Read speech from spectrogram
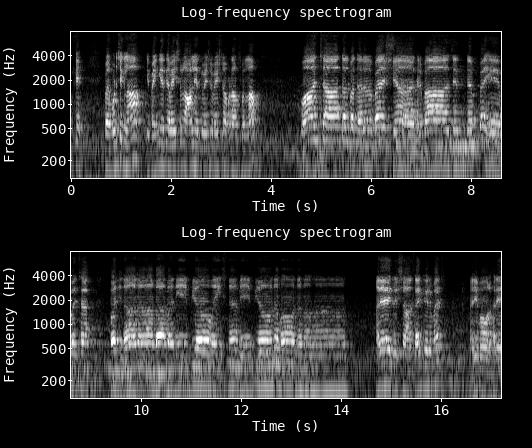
ஓகே இப்போ முடிச்சுக்கலாம். இப்போ இங்கே இருக்க வைஷ்ணவ ஆன்லைன் இருக்க வைஷ்ணவ வைஷ்ணவ பிரணாம் சொல்லலாம். வாஞ்சா கல்பதருபஷ்ய கிருபா சிந்தப்பயேவ ச பதினானா பாவனேபியோ வைஷ்ணவேபியோ நமோ நமः Hare Krishna thank you very much Hari போல் ஹரே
